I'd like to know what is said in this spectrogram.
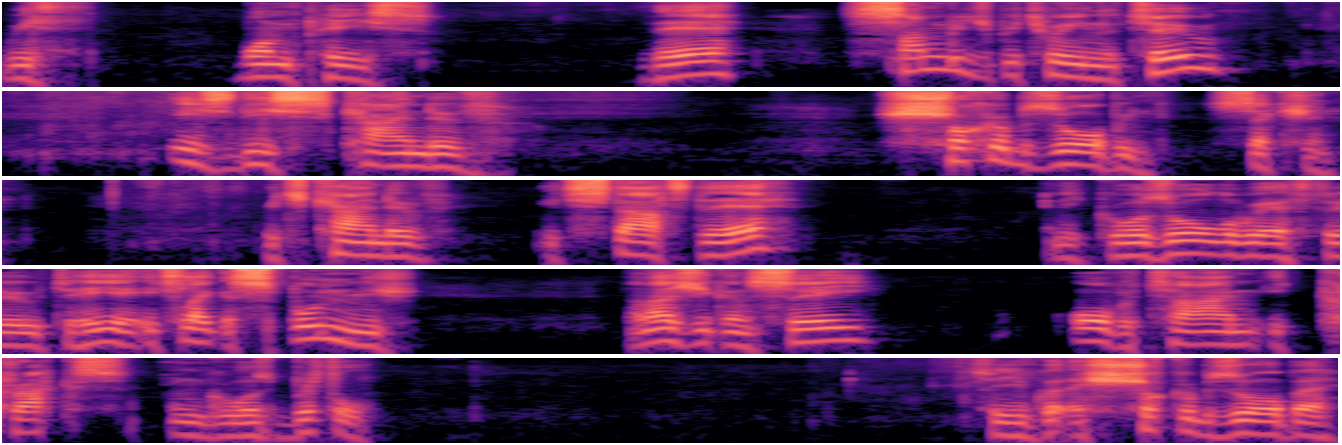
with one piece there. Sandwiched between the two is this kind of shock absorbing section which kind of it starts there and it goes all the way through to here. It's like a sponge. And as you can see over time it cracks and goes brittle. So you've got a shock absorber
